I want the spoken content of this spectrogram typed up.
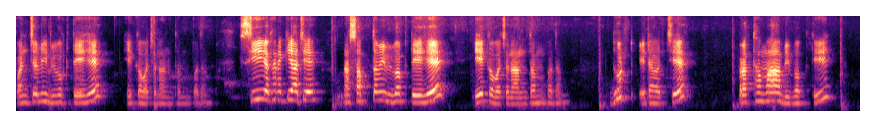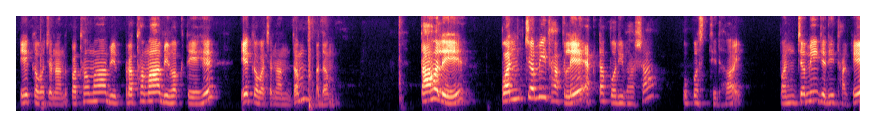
পঞ্চমী বিভক্তে হে একবচনান্তম পদম। সি এখানে কি আছে? না, সপ্তমী বিভক্তে হে একবচনান্তম পদম। ধুট, এটা হচ্ছে প্রথমা বিভক্তি একবচনান্ত প্রথমা প্রথমা বিভক্তে একবচনান্তম পদম তাহলে পঞ্চমী থাকলে একটা পরিভাষা উপস্থিত হয় পঞ্চমী যদি থাকে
